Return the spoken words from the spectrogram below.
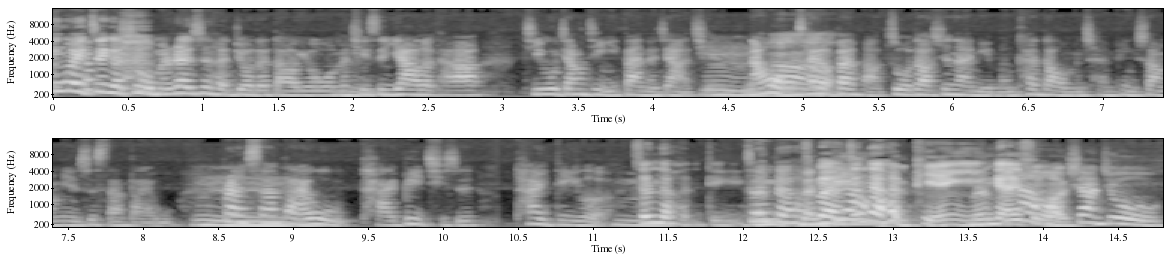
因为这个是我们认识很久的导游，我们其实压了他。几乎将近一半的价钱，嗯、然后我们才有办法做到现在。你们看到我们产品上面是三百五，不然三百五台币其实太低了，嗯、真的很低，真的很真的很便宜。应该说。好像就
